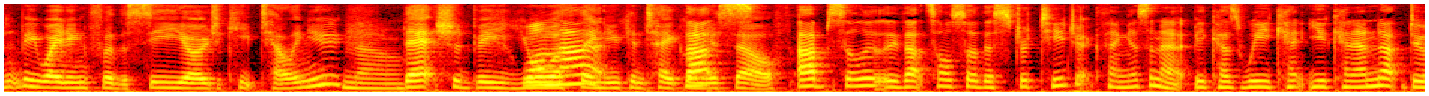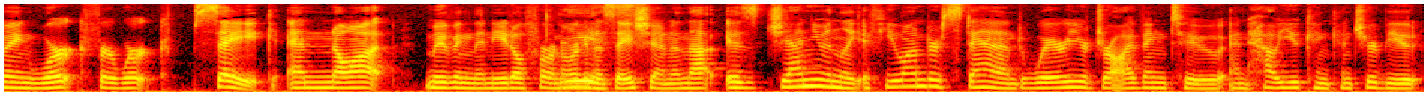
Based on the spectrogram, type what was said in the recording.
shouldn't be waiting for the CEO to keep telling you. No. That should be your Well, that- thing you can take on yourself. Absolutely. That's also the strategic thing, isn't it? Because we can you can end up doing work for work's sake and not moving the needle for an Yes. organization and that is genuinely if you understand where you're driving to and how you can contribute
